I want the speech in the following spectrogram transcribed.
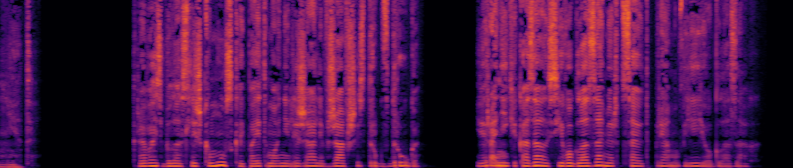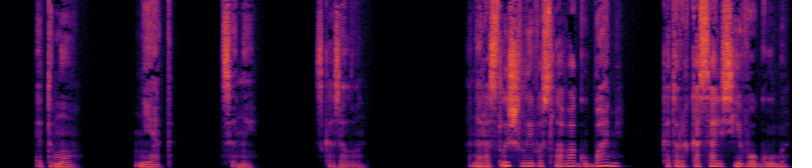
Нет. Кровать была слишком узкой, поэтому они лежали, вжавшись друг в друга. И Веронике казалось, его глаза мерцают прямо в ее глазах. «Этому нет цены», — сказал он. Она расслышала его слова губами, которых касались его губы.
